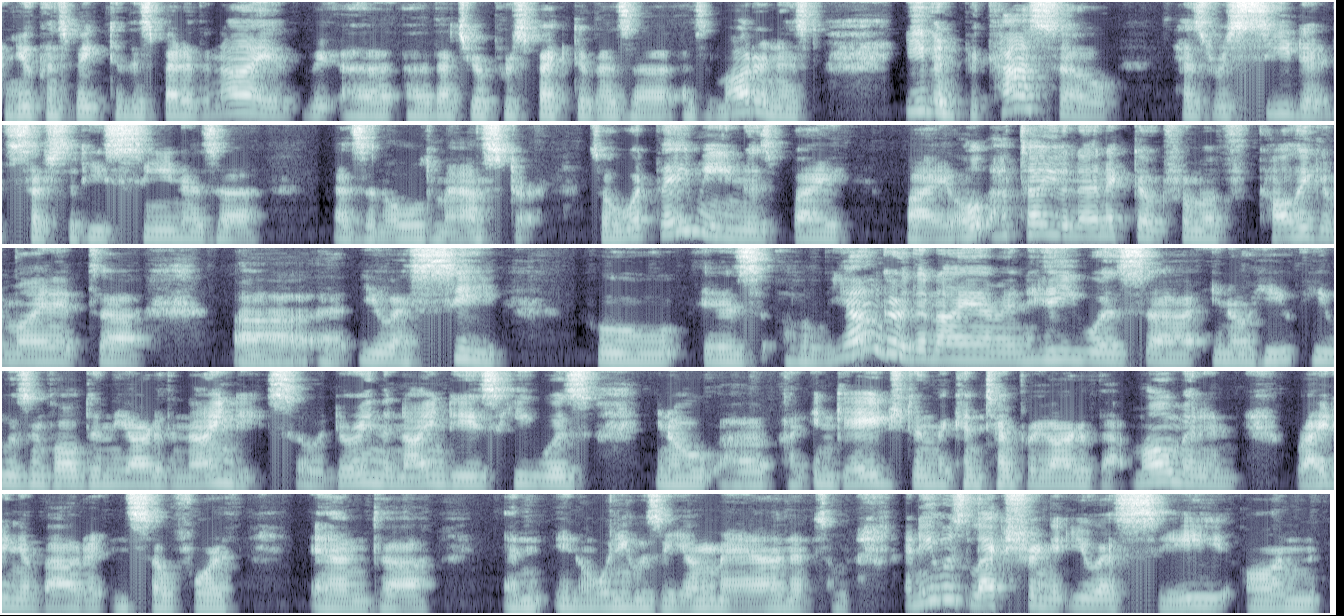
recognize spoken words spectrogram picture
and you can speak to this better than I, uh, uh, that's your perspective as a, as a modernist, even Picasso has receded such that he's seen as a as an old master. So what they mean is by by I'll tell you an anecdote from a colleague of mine at, uh, uh, at USC who is a little younger than I am, and he was, uh, you know, he, he was involved in the art of the '90s. So during the '90s, he was, you know, uh, engaged in the contemporary art of that moment and writing about it and so forth. And uh, and you know, when he was a young man, and so, and he was lecturing at USC on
